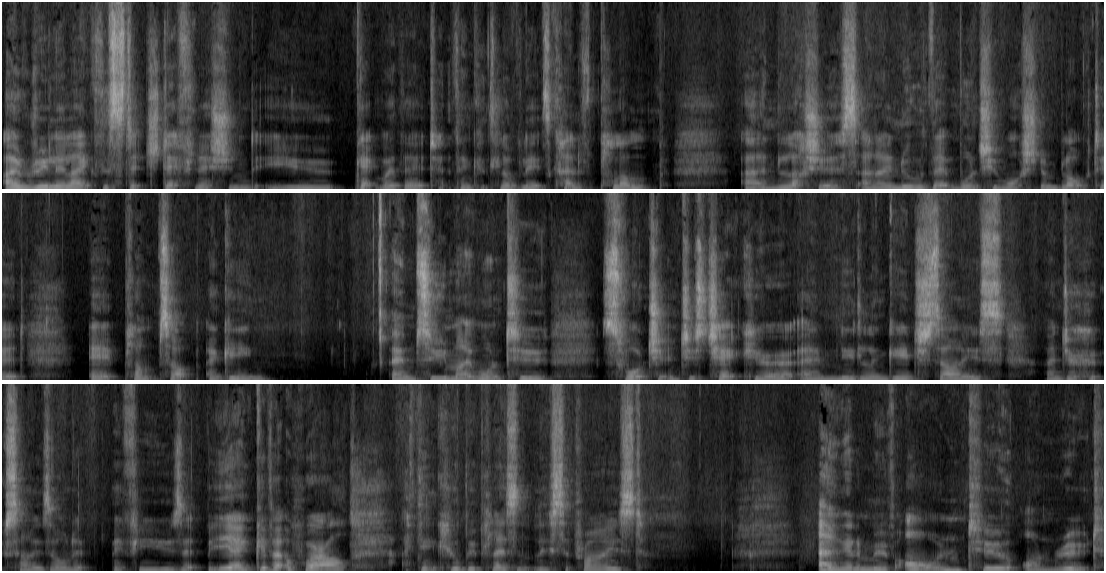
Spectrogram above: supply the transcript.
I really like the stitch definition that you get with it. I think it's lovely. It's kind of plump and luscious, and I know that once you've washed and blocked it, it plumps up again. Um, so you might want to swatch it and just check your um, needle and gauge size and your hook size on it if you use it. But yeah, give it a whirl. I think you'll be pleasantly surprised. I'm going to move on to en route.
